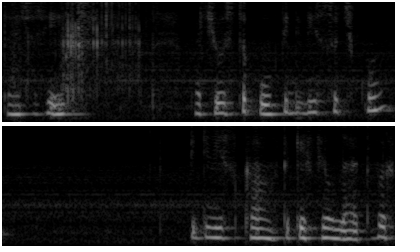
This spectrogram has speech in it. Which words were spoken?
теж річ. Бачу ось таку підвісочку. Підвіска в таких фіолетових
